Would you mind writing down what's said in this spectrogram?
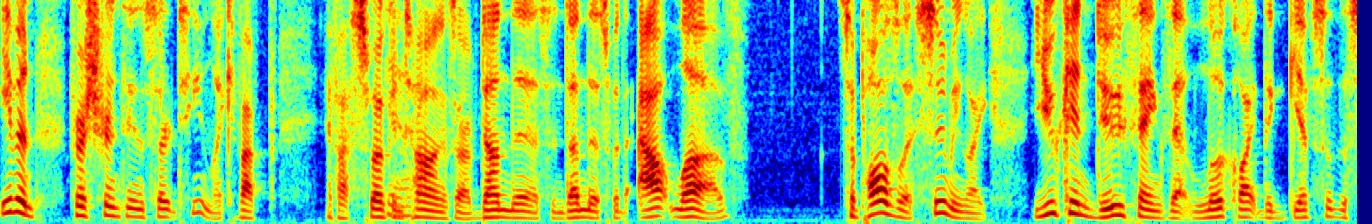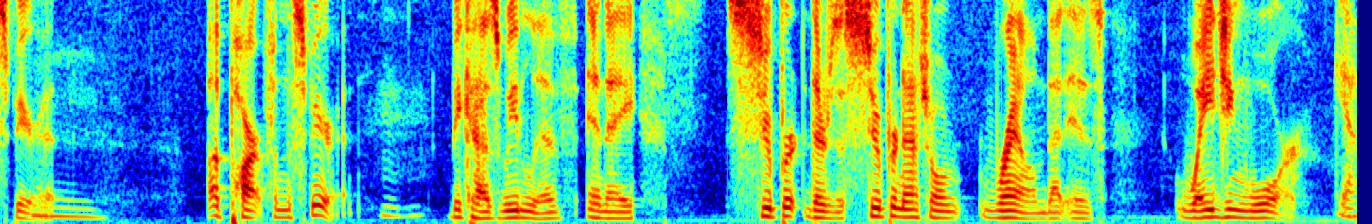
Even 1 Corinthians 13, like if I've if I've spoken Yeah. tongues or I've done this and done this without love, so Paul's assuming like you can do things that look like the gifts of the Spirit mm. apart from the Spirit mm-hmm. because we live in a super there's a supernatural realm that is waging war. Yeah.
